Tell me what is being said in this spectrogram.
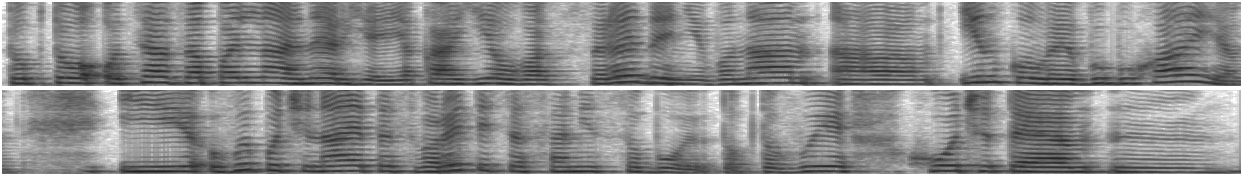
Тобто оця запальна енергія, яка є у вас всередині, вона а, інколи вибухає, і ви починаєте сваритися самі з собою. Тобто ви хочете м,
